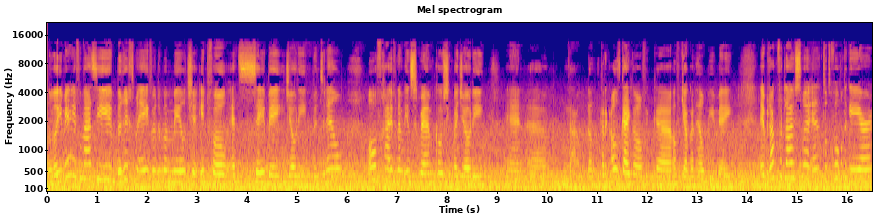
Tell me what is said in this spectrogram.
wil je meer informatie? Bericht me even. Doe me een mailtje info.cbjody.nl Of ga even naar mijn Instagram, Coaching by Jody. En dan kan ik altijd kijken of ik, uh, of ik jou kan helpen hiermee. Hey, bedankt voor het luisteren en tot de volgende keer.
